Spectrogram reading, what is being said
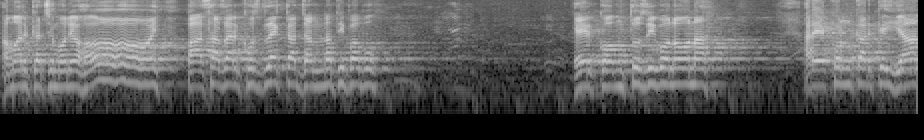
আমার কাছে মনে হয় পাঁচ হাজার খুঁজলে একটা জান্নাতি পাবো। এর কম তো জীবনও না। আর এখনকার কে ইয়াং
